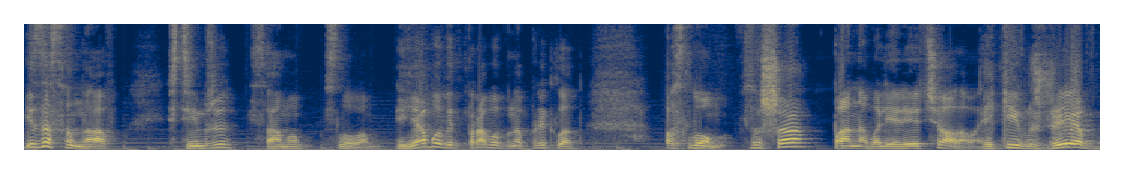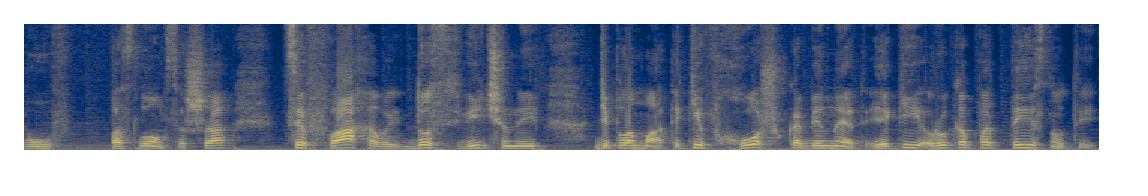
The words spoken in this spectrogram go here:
і засинав з тим же самим словом. І я би відправив, наприклад, послом в США пана Валерія Чалова, який вже був послом США. Це фаховий, досвідчений дипломат, який вхож в кабінет, який рукопотиснутий.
